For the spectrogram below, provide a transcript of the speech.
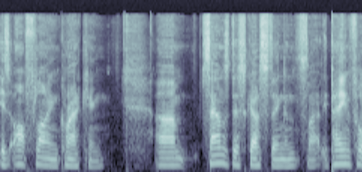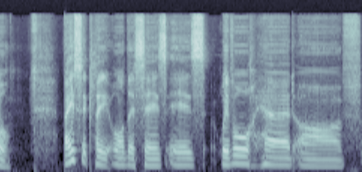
is offline cracking. Um, sounds disgusting and slightly painful. Basically, all this is is we've all heard of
